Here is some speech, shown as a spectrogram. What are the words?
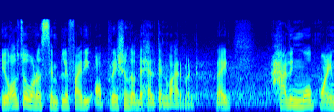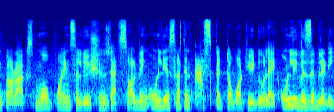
you also want to simplify the operations of the health environment, right? Having more point products, more point solutions that's solving only a certain aspect of what you do, like only visibility,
